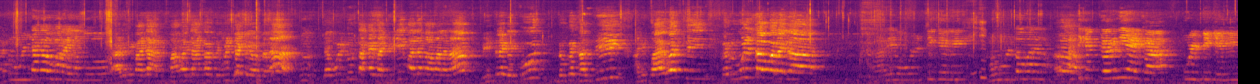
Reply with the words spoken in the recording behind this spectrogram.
अरे पण उलटा का उभा राहिला तू अरे मी माझ्या मामाच्या अंगावर ते उलट्या केल्या होत्या ना हं. त्या उलटून टाकायसाठी माझ्या मामाला ना भिंतला टेकून डोकं खालती आणि पाय वरती करून उलटा उभा राहिला अरे उलटी केली म्हणून ती काय करणी आहे का? उलटी केली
